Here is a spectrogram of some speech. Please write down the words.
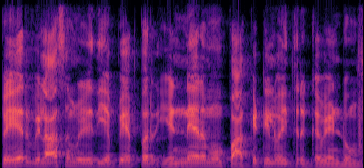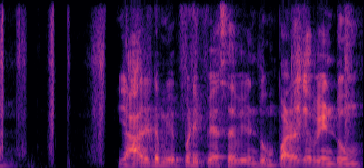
பெயர் விலாசம் எழுதிய பேப்பர் எந்நேரமும் பாக்கெட்டில் வைத்திருக்க வேண்டும். யாரிடம் எப்படி பேச வேண்டும் பழக வேண்டும்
